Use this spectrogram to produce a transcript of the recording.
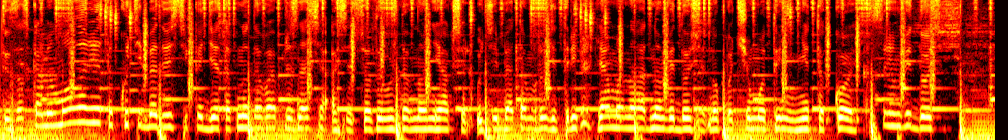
Ты заскамил малолеток, у тебя 200 кадеток, ну давай признайся, Аксель, все ты уж давно не Аксель, у тебя там вроде 3 ляма на одном видосе, ну почему ты не такой в своем видосе?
